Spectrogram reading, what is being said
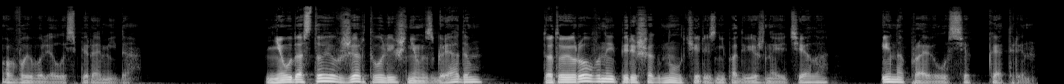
вывалилась пирамида. Не удостоив жертву лишним взглядом, Татуированный перешагнул через неподвижное тело и направился к Кэтрин.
